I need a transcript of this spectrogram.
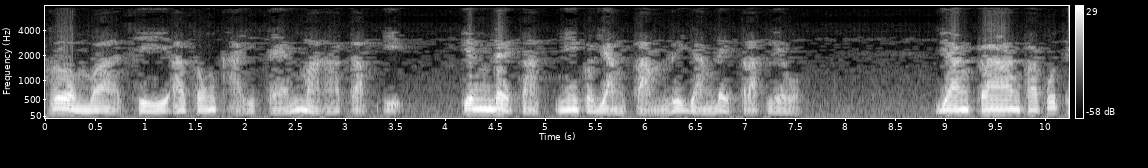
เพิ่มว่าสี่อสงไขยแสนมหากัปอีก จึงได้ตัดนี่ก็อย่างต่ำหรืออย่างได้ตรัสเร็ว อย่างกลางพระพุทธ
